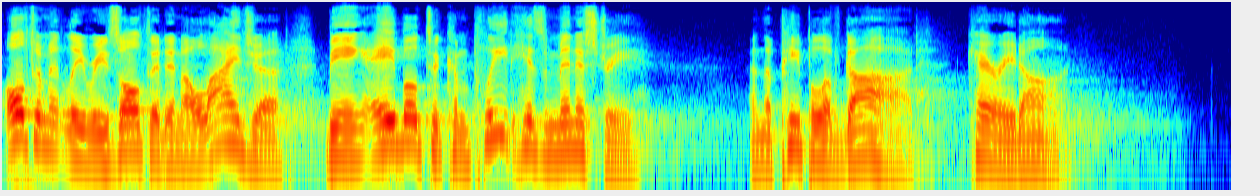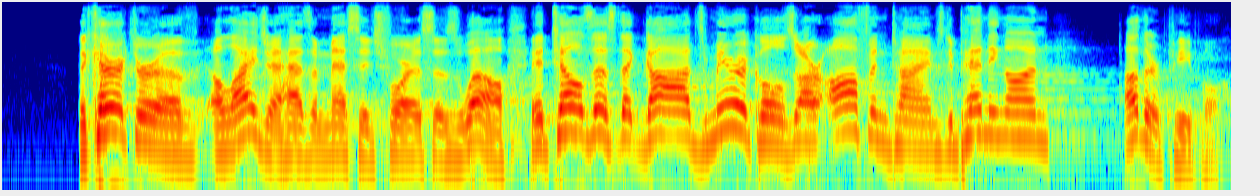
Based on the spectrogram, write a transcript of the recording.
ultimately resulted in Elijah being able to complete his ministry and the people of God carried on. The character of Elijah has a message for us as well. It tells us that God's miracles are oftentimes depending on other people,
